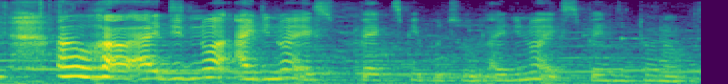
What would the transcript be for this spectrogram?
Oh, wow, I did not. I did not expect people to. I did not expect the turnout.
